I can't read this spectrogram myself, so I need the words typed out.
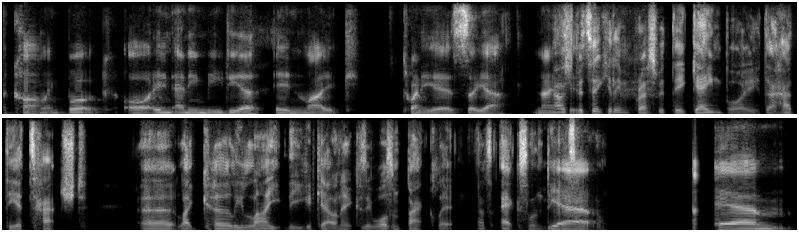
a comic book or in any media in like 20 years. So, yeah, nice. I was particularly impressed with the Game Boy that had the attached, uh, like curly light that you could get on it because it wasn't backlit. That's excellent. Yeah. Um,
